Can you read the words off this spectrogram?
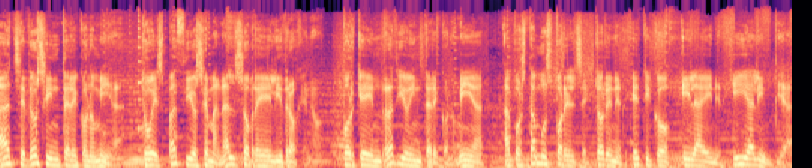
H2 Intereconomía, tu espacio semanal sobre el hidrógeno. Porque en Radio Intereconomía apostamos por el sector energético y la energía limpia.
